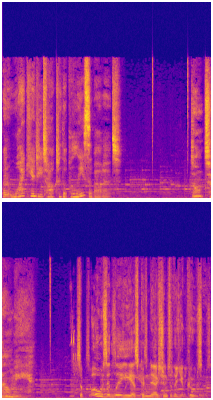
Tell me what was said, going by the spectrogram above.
But why can't he talk to the police about it? Don't tell me. Supposedly he has connection to the Yakuza.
